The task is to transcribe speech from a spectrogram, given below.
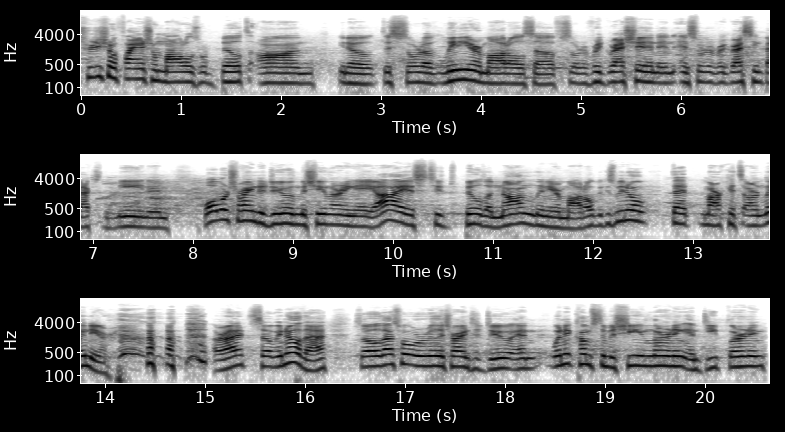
traditional financial models were built on you know this sort of linear models of sort of regression and, and, sort of regressing back to the mean. And what we're trying to do with machine learning ai is to build a non-linear model because we know that markets aren't linear all right? So we know that. So that's what we're really trying to do. And when it comes to machine learning and deep learning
